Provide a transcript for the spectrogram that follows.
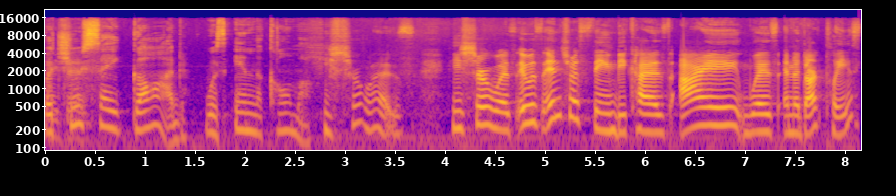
but you say God was in the coma. He sure was. He sure was. It was interesting because I was in a dark place.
